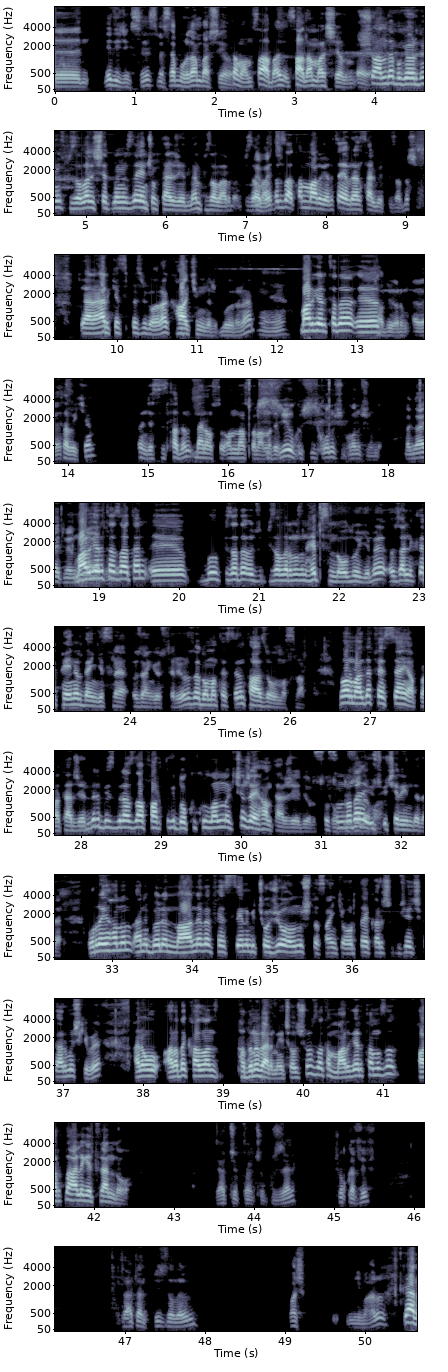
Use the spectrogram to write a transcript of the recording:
ne diyeceksiniz? Mesela buradan başlayalım. Tamam sağ, sağdan başlayalım. Evet. Şu anda bu gördüğünüz pizzalar işletmemizde en çok tercih edilen pizzalardan, pizzalardır. Evet. Zaten margarita evrensel bir pizzadır. Yani herkes spesifik olarak hakimdir bu ürüne. Hı hı, Margarita'da e, Tadıyorum, evet. tabii ki. Önce siz tadın. Ben o- ondan sonra Siz anlatayım. yok, siz konuşun, konuşun. Ben gayet memnunum. Margarita zaten e, bu pizzada pizzalarımızın hepsinde olduğu gibi özellikle peynir dengesine özen gösteriyoruz ve domateslerin taze olmasına. Normalde fesleğen yaprağı tercih edilir. Biz biraz daha farklı bir doku kullanmak için reyhan tercih ediyoruz. Sosunda da ama. üst içeriğinde de. O reyhanın hani böyle nane ve fesleğenin bir çocuğu olmuş da sanki ortaya karışık bir şey çıkarmış gibi. Hani o arada kalan tadını vermeye çalışıyoruz. Zaten margaritamızı farklı hale getiren de o. Gerçekten çok güzel. Çok hafif. Zaten pizzaların baş mimarı Yani margarita,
